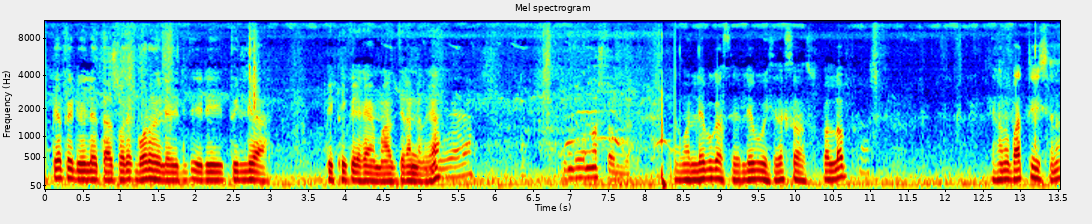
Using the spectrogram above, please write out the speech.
পেঁপে হইলে তারপরে বড় হইলে এটি তুললিয়া পিকনিক করে খাই মাছ দিয়ে রান্না করে নষ্ট আমার লেবু গাছে লেবু হয়েছে দেখছ? পল্লব? এখনও বাড়তি হয়েছে না?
